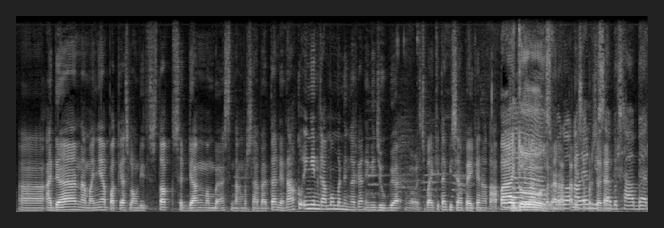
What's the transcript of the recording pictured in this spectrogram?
Eh, ada namanya podcast Long di Stock sedang membahas tentang persahabatan dan aku ingin kamu mendengarkan ini juga supaya kita bisa baikan atau apa Ya, gitu Betul. mempererat semoga kalian bisa bersahabat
